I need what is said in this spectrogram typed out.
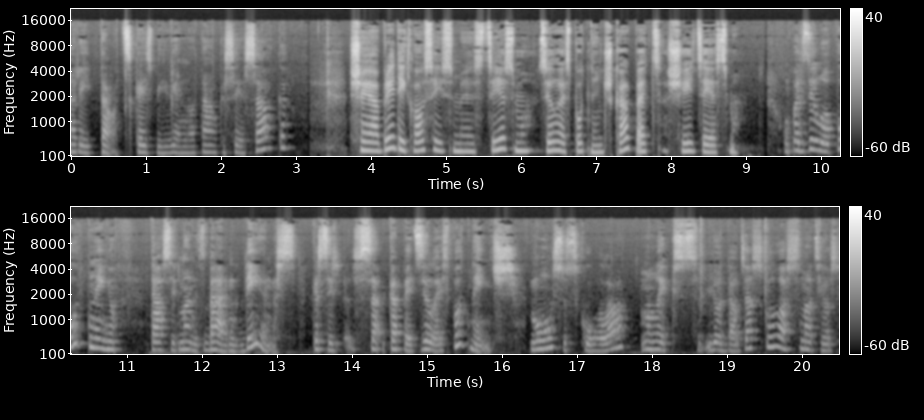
arī tāds, ka es biju viena no tām, kas iesāka. Šajā brīdī klausīsimies dziesmu Zilais putniņš. Kāpēc šī dziesma? Un par zilo putniņu tās ir manas bērnu dienas, kas ir, kāpēc zilais putniņš mūsu skolā, man liekas, ļoti daudzās skolās mācījos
